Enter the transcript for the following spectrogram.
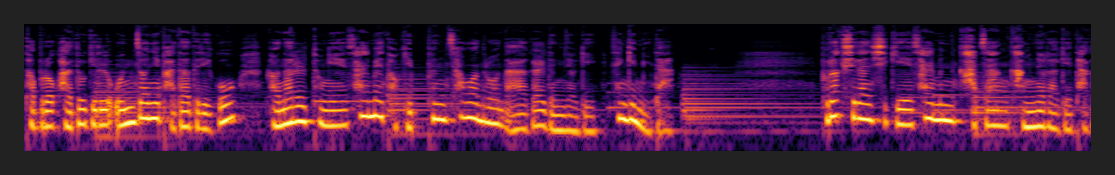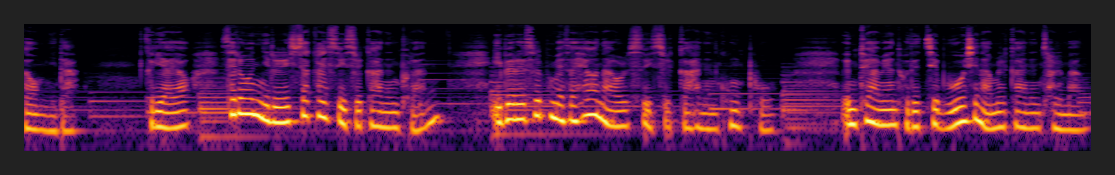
더불어 과도기를 온전히 받아들이고 변화를 통해 삶의 더 깊은 차원으로 나아갈 능력이 생깁니다. 불확실한 시기에 삶은 가장 강렬하게 다가옵니다. 그리하여 새로운 일을 시작할 수 있을까 하는 불안, 이별의 슬픔에서 헤어나올 수 있을까 하는 공포, 은퇴하면 도대체 무엇이 남을까 하는 절망,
